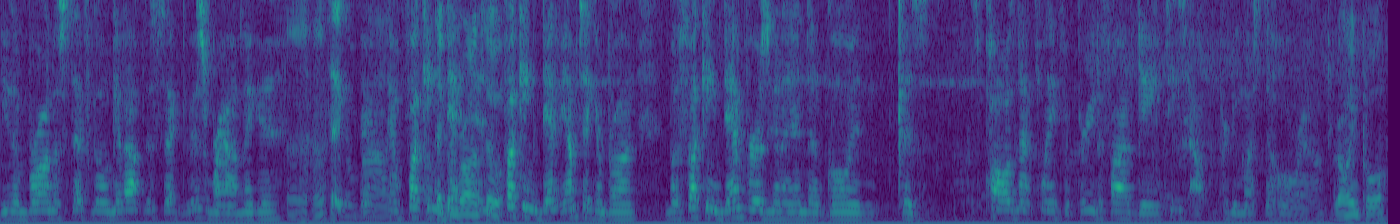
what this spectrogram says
Either Bron or Steph gonna get out this second this round, nigga. Uh-huh. I'm taking Bron. And fucking I'm taking Den- Bron, and too. Fucking Den- I'm taking Bron, but fucking Denver's gonna end up going because Paul's not playing for three to five games. He's out pretty much the whole round. Growing pool.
